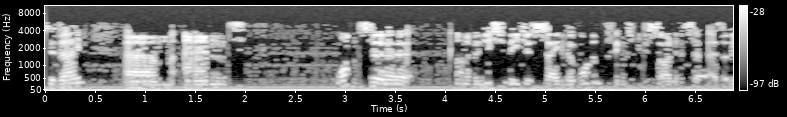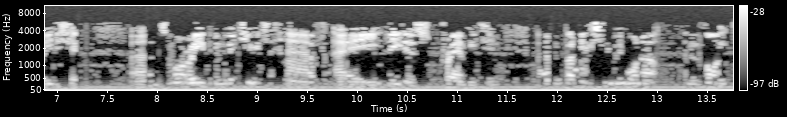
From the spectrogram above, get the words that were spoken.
today. Um, and want to kind of initially just say that one of the things we decided as a, leadership um, tomorrow evening we're due to have a leaders prayer meeting, um, but actually we want to invite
